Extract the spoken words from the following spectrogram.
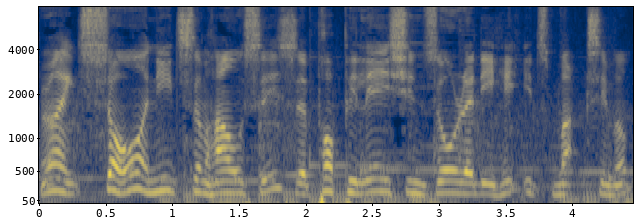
Right, so I need some houses. The population's already hit its maximum.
